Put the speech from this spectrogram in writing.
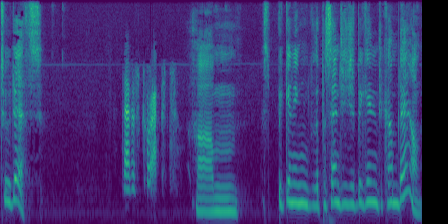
two deaths. that is correct. Um, it's beginning. The percentage is beginning to come down.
